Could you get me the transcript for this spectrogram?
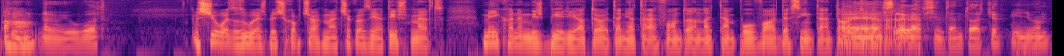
Aha. Nagyon jó volt. És jó ez az USB-s kapcsolat már csak azért is, mert még ha nem is bírja tölteni a telefont olyan nagy tempóval, de szinten tartja. Ja, legalább szinten tartja, így van.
